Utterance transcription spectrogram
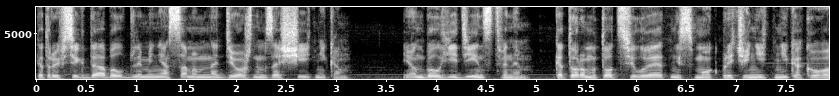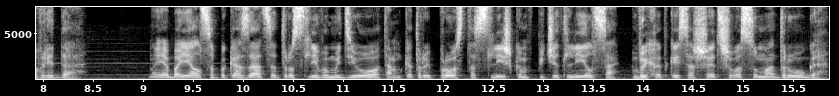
который всегда был для меня самым надежным защитником. И он был единственным, которому тот силуэт не смог причинить никакого вреда но я боялся показаться трусливым идиотом, который просто слишком впечатлился выходкой сошедшего с ума друга.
